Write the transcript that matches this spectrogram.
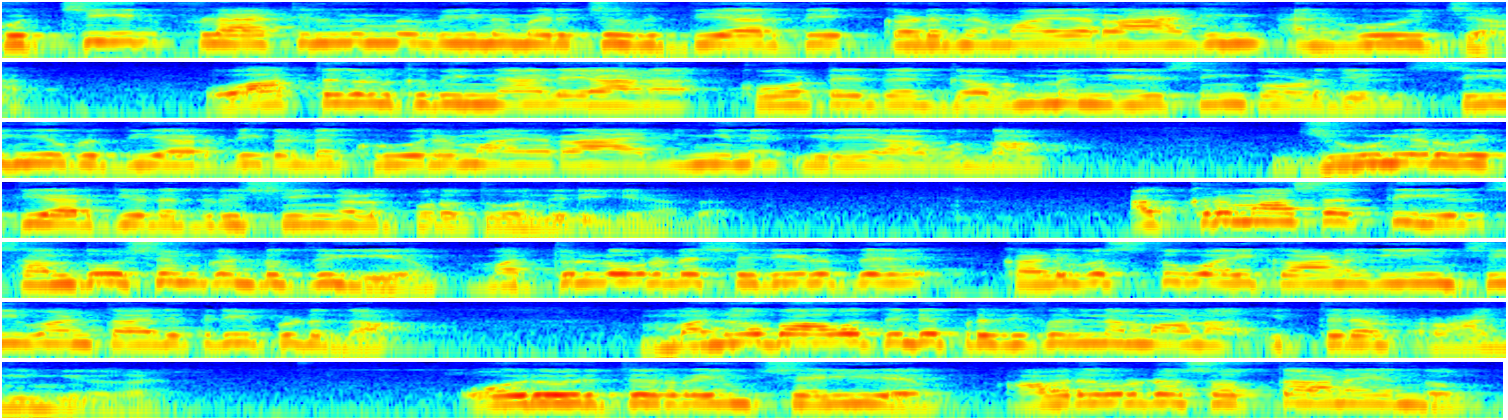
കൊച്ചിയിൽ ഫ്ളാറ്റിൽ നിന്ന് വീണ് മരിച്ച വിദ്യാർത്ഥി കഠിനമായ റാഗിംഗ് അനുഭവിച്ച വാർത്തകൾക്ക് പിന്നാലെയാണ് കോട്ടയത്തെ ഗവൺമെന്റ് നഴ്സിംഗ് കോളേജിൽ സീനിയർ വിദ്യാർത്ഥികളുടെ ക്രൂരമായ റാഗിംഗിന് ഇരയാകുന്ന ജൂനിയർ വിദ്യാർത്ഥിയുടെ ദൃശ്യങ്ങൾ പുറത്തു വന്നിരിക്കുന്നത്. അക്രമാസക്തിയിൽ സന്തോഷം കണ്ടെത്തുകയും മറ്റുള്ളവരുടെ ശരീരത്തെ കളിവസ്തുവായി കാണുകയും ചെയ്യുവാൻ താല്പര്യപ്പെടുന്ന മനോഭാവത്തിന്റെ പ്രതിഫലനമാണ് ഇത്തരം റാഗിങ്ങുകൾ. ഓരോരുത്തരുടെയും ശരീരം അവരവരുടെ സ്വത്താണ് എന്നും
